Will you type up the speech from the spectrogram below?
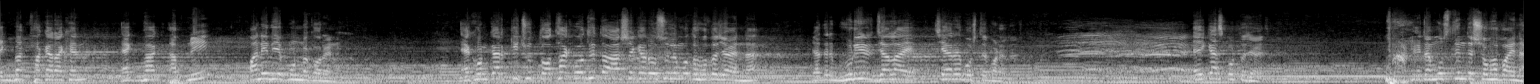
এক ভাগ ফাঁকা রাখেন। এক ভাগ আপনি পানি দিয়ে পূর্ণ করেন। এখনকার কিছু তথাকথিত আশেখা রসুলের মতো হতে যায় না, যাদের ভুড়ির জ্বালায় চেয়ারে বসতে পারে না। এই কাজ করতে যায় এটা মুসলিমদের শোভা পায় না।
